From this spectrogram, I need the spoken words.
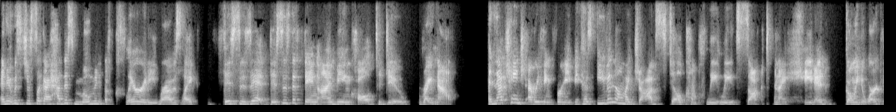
and it was just like I had this moment of clarity where I was like, this is it. This is the thing I'm being called to do right now. And that changed everything for me because even though my job still completely sucked and I hated going to work,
